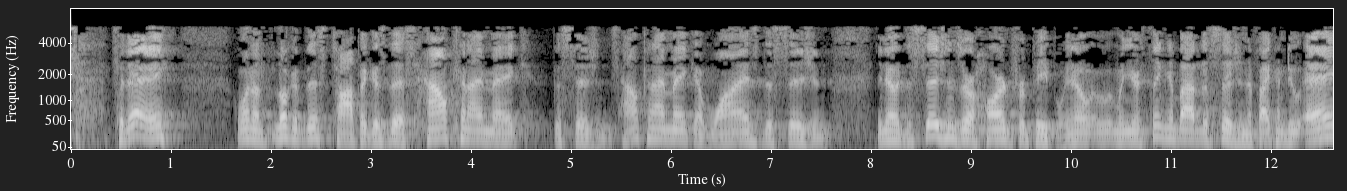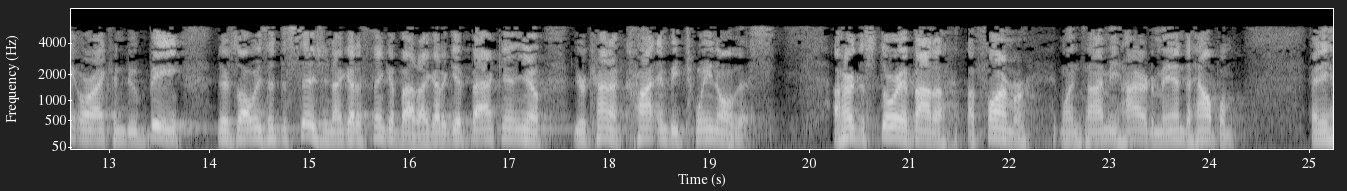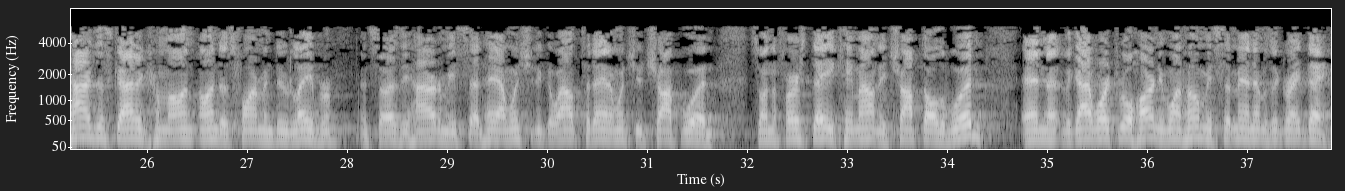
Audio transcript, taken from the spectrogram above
Today, I want to look at this topic is this. How can I make decisions? How can I make a wise decision? You know, decisions are hard for people. You know, when you're thinking about a decision, if I can do A or I can do B, there's always a decision. I gotta think about it. I gotta get back in, you know, you're kind of caught in between all this. I heard the story about a, a farmer one time. He hired a man to help him. And he hired this guy to come on onto his farm and do labor. And so as he hired him, he said, "Hey, I want you to go out today and I want you to chop wood." So on the first day, he came out and he chopped all the wood. And uh, the guy worked real hard and he went home. He said, "Man, that was a great day."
